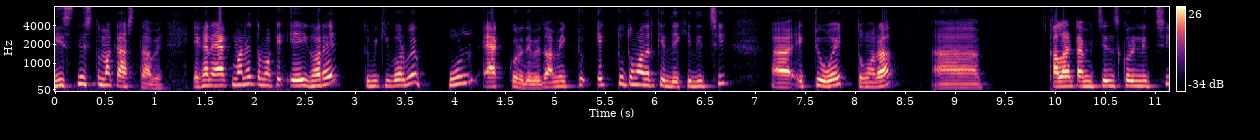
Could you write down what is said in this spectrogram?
নিচ নিচ তোমাকে আসতে হবে। এখানে এক মানে তোমাকে এই ঘরে তুমি কি করবে? ফুল এক করে দেবে। তো আমি একটু একটু তোমাদেরকে দেখিয়ে দিচ্ছি একটু ওয়েট তোমরা কালারটা আমি চেঞ্জ করে নিচ্ছি।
